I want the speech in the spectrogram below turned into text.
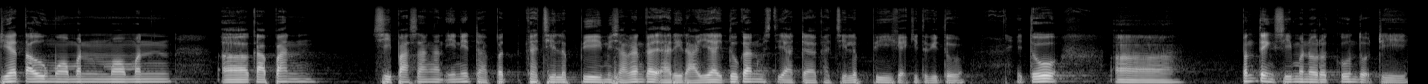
dia tahu momen-momen e, kapan si pasangan ini dapat gaji lebih. Misalkan kayak hari raya itu kan mesti ada gaji lebih kayak gitu-gitu. Itu e, penting sih menurutku untuk di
